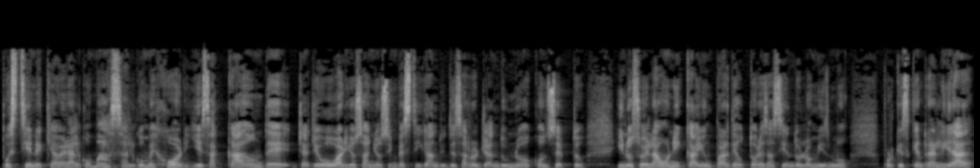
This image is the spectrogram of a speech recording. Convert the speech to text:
pues tiene que haber algo más, algo mejor. Y es acá donde ya llevo varios años investigando y desarrollando un nuevo concepto y no soy la única, hay un par de autores haciendo lo mismo, porque es que en realidad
